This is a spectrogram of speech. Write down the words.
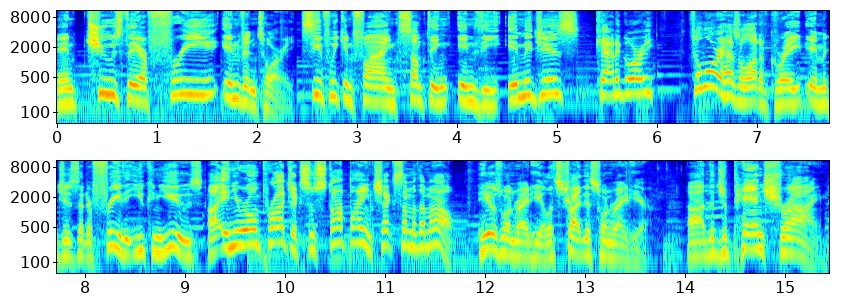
and choose their free inventory. See if we can find something in the images category. Filmora has a lot of great images that are free that you can use uh, in your own projects, so stop by and check some of them out. Here's one right here. Let's try this one right here. Uh, the Japan Shrine.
